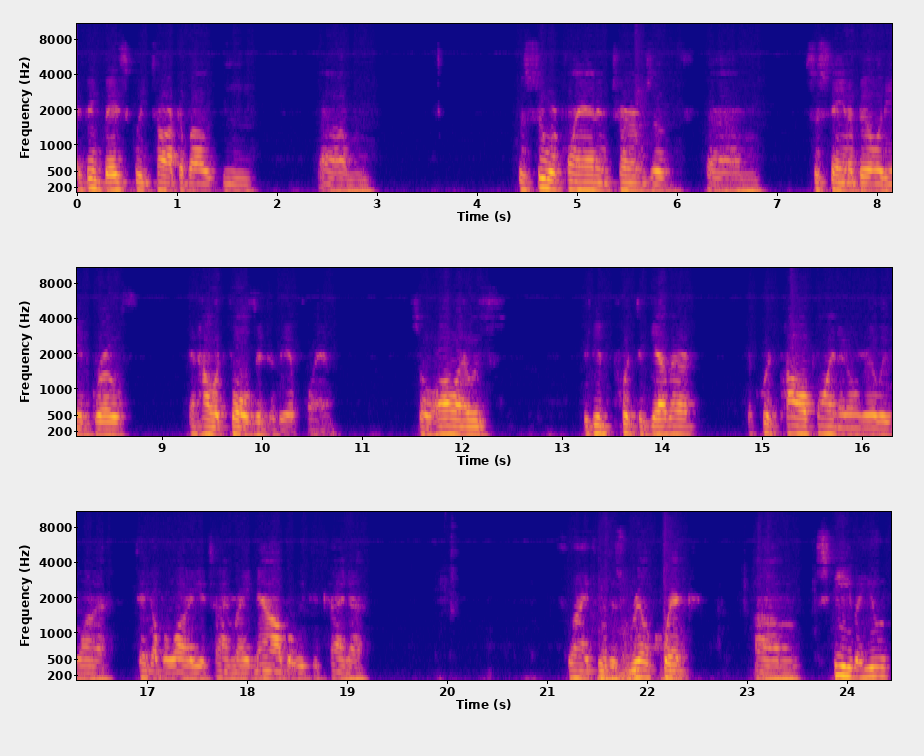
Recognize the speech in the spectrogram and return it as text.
I think basically talk about the um, the sewer plan in terms of um, sustainability and growth and how it falls into their plan. So all I was, I did put together a quick PowerPoint. I don't really want to take up a lot of your time right now, but we could kind of fly through this real quick. Um, Steve, are you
